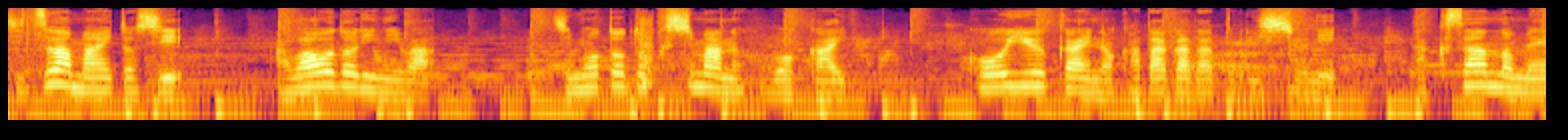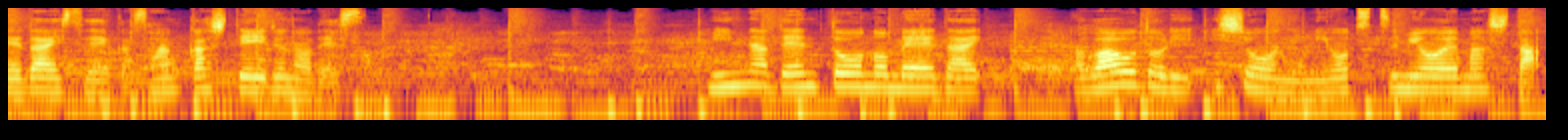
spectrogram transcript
実は毎年阿波踊りには地元徳島の父母会交友会の方々と一緒にたくさんの明大生が参加しているのです。みんな伝統の明大阿波踊り衣装に身を包み終えました。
